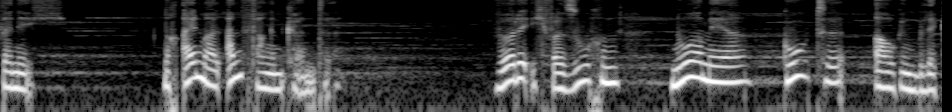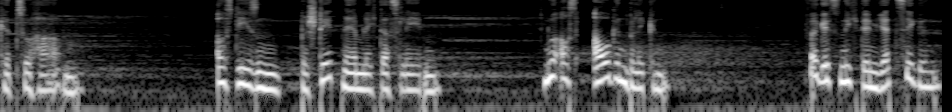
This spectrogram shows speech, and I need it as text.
Wenn ich noch einmal anfangen könnte, würde ich versuchen, nur mehr gute Augenblicke zu haben. Aus diesen besteht nämlich das Leben. Nur aus Augenblicken. Vergiss nicht den jetzigen.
